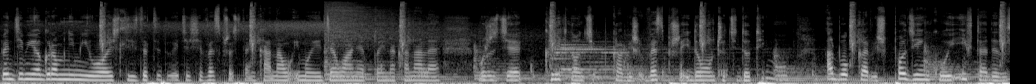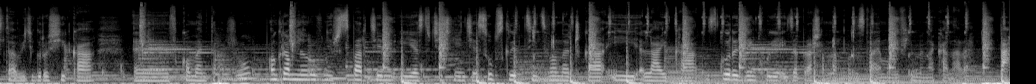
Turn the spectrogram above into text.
Będzie mi ogromnie miło, jeśli zdecydujecie się wesprzeć ten kanał i moje działania tutaj na kanale. Możecie kliknąć klawisz wesprzyj i dołączyć do teamu, albo klawisz podziękuj i wtedy zostawić grosika e, w komentarzu. Ogromnym również wsparciem jest wciśnięcie subskrypcji, dzwoneczka i lajka. Z góry dziękuję i zapraszam na pozostałe moje filmy na kanale. Pa!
